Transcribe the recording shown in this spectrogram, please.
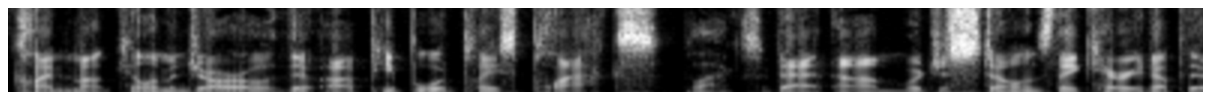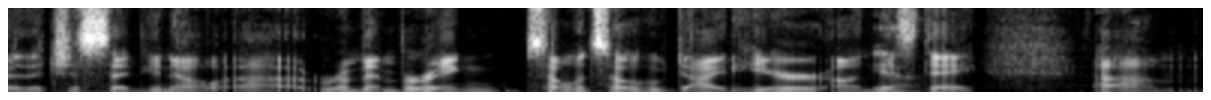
climbed Mount Kilimanjaro, the, uh, people would place plaques. Plaques, okay. that um, were just stones they carried up there that just said, you know, uh, remembering so and so who died here on this Yeah. day. Um,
